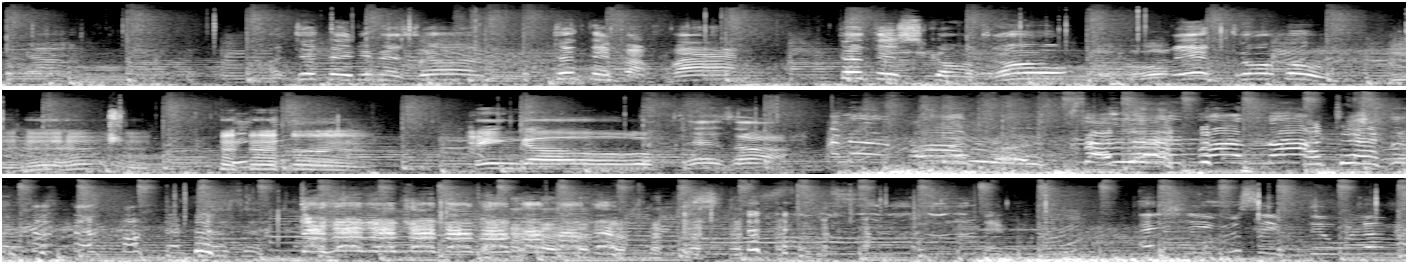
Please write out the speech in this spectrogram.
quand on a tout allumé ah. ça, ah, tout est parfait, tout est sous contrôle, oh, oh. rien de trop beau. Mm-hmm, mm-hmm. Bingo! C'est ça. Hey, j'ai vu ces vidéos-là, mais...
